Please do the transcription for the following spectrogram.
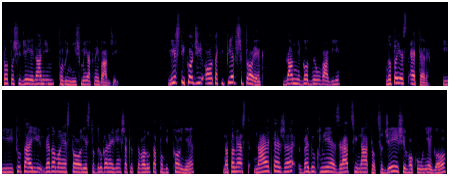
to, co się dzieje na nim, powinniśmy jak najbardziej. Jeśli chodzi o taki pierwszy projekt, dla mnie godny uwagi, no to jest Ether. I tutaj wiadomo, jest to, jest to druga największa kryptowaluta po Bitcoinie. Natomiast na Etherze, według mnie, z racji na to, co dzieje się wokół niego,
